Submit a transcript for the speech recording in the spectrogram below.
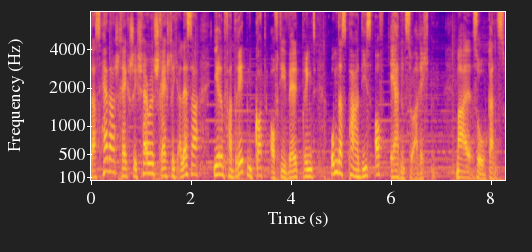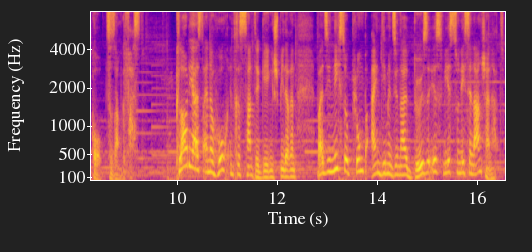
dass Heather-Cheryl-Alessa ihren verdrehten Gott auf die Welt bringt, um das Paradies auf Erden zu errichten. Mal so ganz grob zusammengefasst. Claudia ist eine hochinteressante Gegenspielerin, weil sie nicht so plump eindimensional böse ist, wie es zunächst den Anschein hat.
